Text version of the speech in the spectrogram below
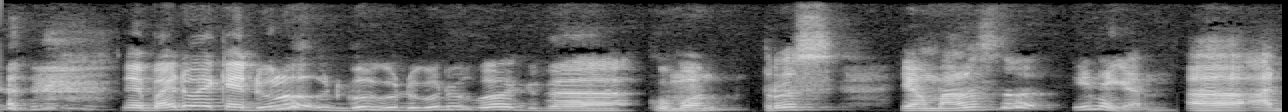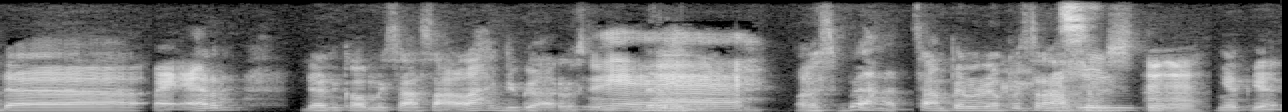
ya by the way kayak dulu gua gua gua, gua juga kumon terus yang males tuh ini kan eh, ada PR dan kalau misal salah juga harus Iya. dibenerin. males banget sampai lu dapet 100 Mm-mm. Ingat gak?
